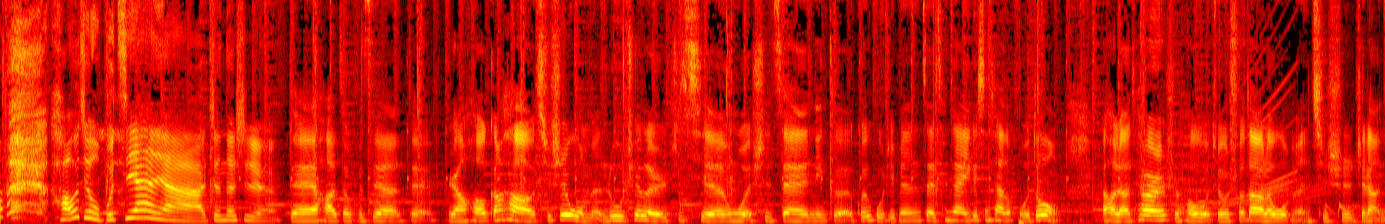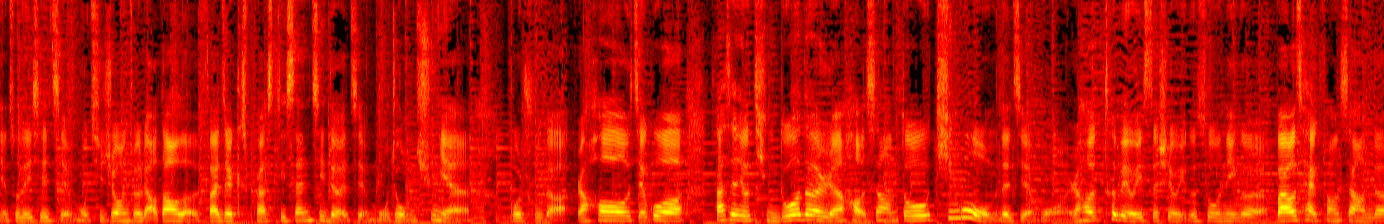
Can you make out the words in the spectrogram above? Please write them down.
好久不见呀，真的是。对，好久不见。对，然后刚好，其实我们录 trailer 之前，我是在那个硅谷这边在参加一个线下的活动，然后聊天的时候，我就说到了我们其实这两年做的一些节目，其中就聊到了 fire express 第三季的节目，就我们去年播出的。然后结果发现有挺多的人好像都听过我们的节目，然后特别有意思是有一个做那个 biotech 方向的。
